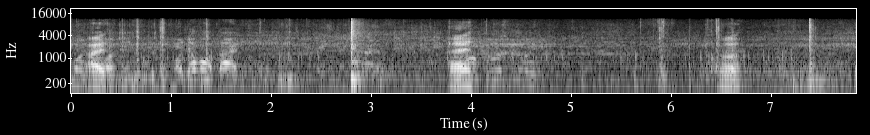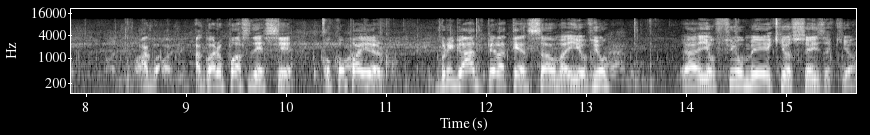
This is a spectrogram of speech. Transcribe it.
Pode, Aí. pode. Pode à vontade. É? Pode, Agora, pode agora eu posso descer. Ô companheiro, obrigado pela atenção aí, viu? Aí, eu filmei aqui vocês aqui, ó.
